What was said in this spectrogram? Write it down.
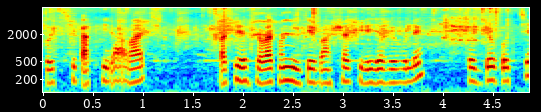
করছে পাখির আওয়াজ। পাখিরা সব এখন নিজের বাসায় ফিরে যাবে বলে সহ্য করছে।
